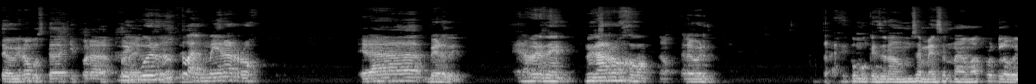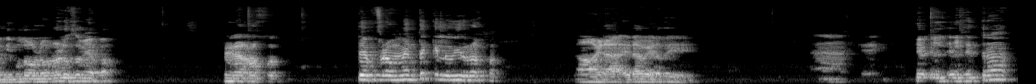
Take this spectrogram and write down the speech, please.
te voy a ir a buscar aquí para... para recuerdo tu almera rojo. Era verde. Era verde, no era rojo. No, era verde. Traje como que será un semestre nada más porque lo vendimos, luego, no lo usó mi papá. No era rojo. Te prometo que lo vi rojo. No, era, era verde. Ah, ok. El, el Sentra,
